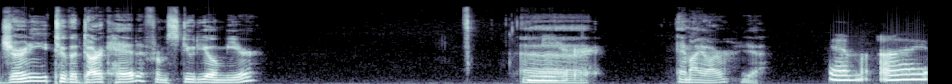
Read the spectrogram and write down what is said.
Journey to the Dark Head from Studio Mir. Uh, Mir. M I R, yeah. M I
